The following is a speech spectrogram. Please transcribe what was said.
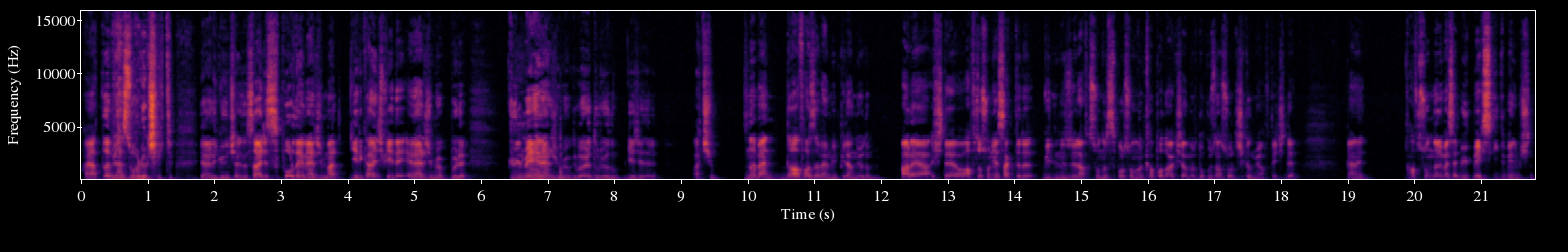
hayatta biraz zorluk çektim. Yani gün içerisinde sadece sporda enerjim var. Geri kalan hiçbir şeyde enerjim yok. Böyle gülmeye enerjim yoktu. Böyle duruyordum geceleri. Açım. Aslında ben daha fazla vermeyi planlıyordum. Araya işte o hafta sonu yasakları bildiğiniz üzere hafta sonları spor salonları kapalı. Akşamları 9'dan sonra çıkılmıyor hafta içi de. Yani hafta sonları mesela büyük bir eksiklikti benim için.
